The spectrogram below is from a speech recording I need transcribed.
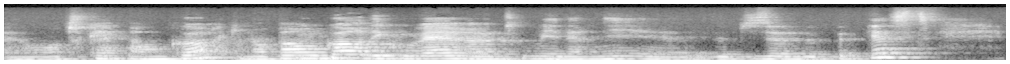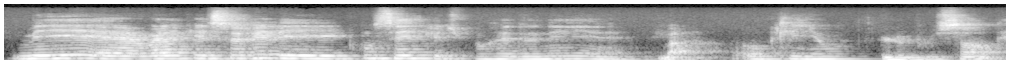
euh, en tout cas pas encore, qui n'ont pas encore découvert tous mes derniers épisodes de podcast. Mais voilà, quels seraient les conseils que tu pourrais donner bah, aux clients? Le plus simple,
